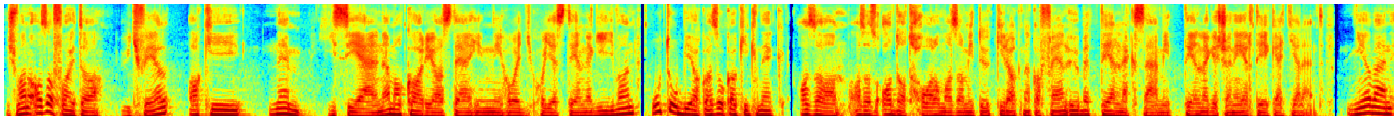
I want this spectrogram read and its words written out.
És van az a fajta ügyfél, aki nem hiszi el, nem akarja azt elhinni, hogy, hogy ez tényleg így van. Utóbbiak azok, akiknek az, a, az az adathalmaz, amit ők kiraknak a felhőbe, tényleg számít, ténylegesen értéket jelent. Nyilván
